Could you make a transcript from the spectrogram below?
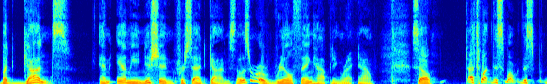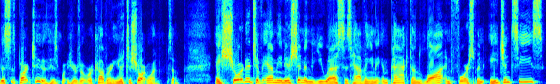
But guns and ammunition for said guns, those are a real thing happening right now. So that's what this is what this this is part two. Here's, here's what we're covering, and it's a short one. So, a shortage of ammunition in the U.S. is having an impact on law enforcement agencies,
